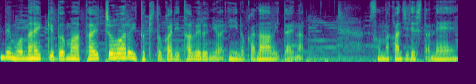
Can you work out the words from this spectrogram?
でもないけどまあ体調悪い時とかに食べるにはいいのかなみたいな。そんな感じでしたね。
